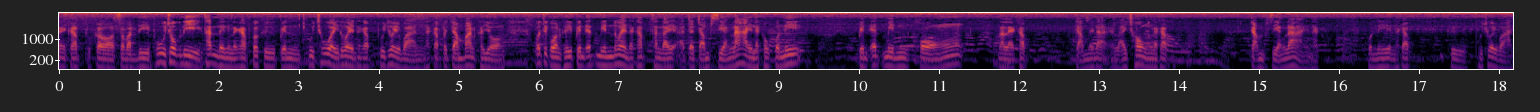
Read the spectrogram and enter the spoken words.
นะครับก็สวัสดีผู้โชคดีอีกท่านหนึ่งนะครับ ก็คือเป็นผู้ช่วยด้วยนะครับ ผู้ช่วยวานนะครับ ประจำบ้านขยองวัตก่อนเคยเป็นแอดมินด้วยนะครับท่านใดอาจจะจำเสียงได้นะครับคนนี้เป็นแอดมินของนั่นแหละครับจำไม่ได้หลายช่องนะครับจำเสียงได้นะคคนนี้นะครับ คือผู้ช่วยวาน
